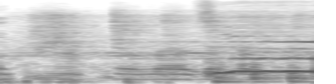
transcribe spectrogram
Make me feel.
